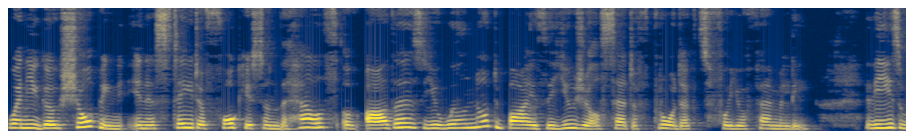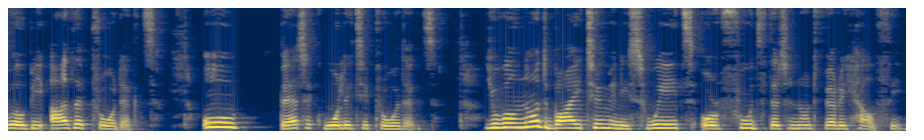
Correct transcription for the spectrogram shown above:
When you go shopping in a state of focus on the health of others, you will not buy the usual set of products for your family. These will be other products or better quality products. You will not buy too many sweets or foods that are not very healthy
